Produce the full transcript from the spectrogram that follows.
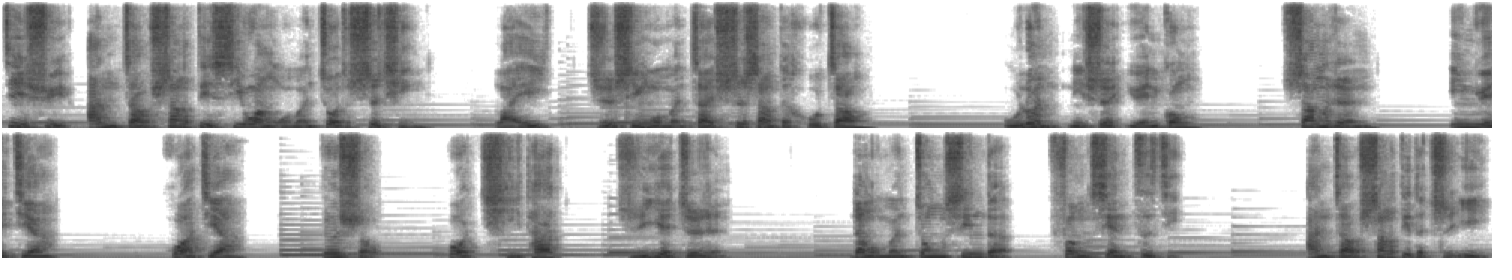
继续按照上帝希望我们做的事情来执行我们在世上的呼召。无论你是员工、商人、音乐家、画家、歌手或其他职业之人，让我们衷心的奉献自己，按照上帝的旨意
